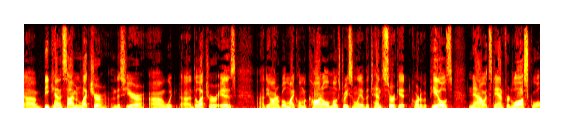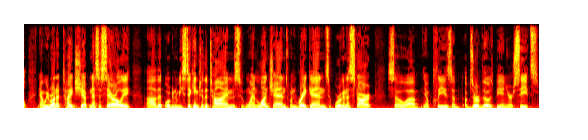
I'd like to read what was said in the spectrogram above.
uh, B. Kenneth Simon Lecture. And this year, uh, which, uh, the lecturer is the Honorable Michael McConnell, most recently of the 10th Circuit Court of Appeals, now at Stanford Law School. Now, we run a tight ship necessarily that we're going to be sticking to the times. When lunch ends, when break ends, we're going to start. So, you know, please ob- observe those, be in your seats.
